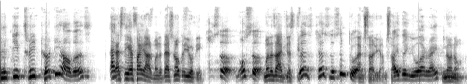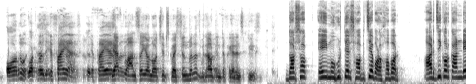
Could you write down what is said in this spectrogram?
23, 30 hours. and- That's the FIR, Manoj. That's not the UT. No, Sir, no, sir. Manoj, I've just, Just, just listen to I'm us. sorry, I'm sorry. Either you are right No, no. or No, it what was FIR. FIR You have to answer your lordship's question, Manoj, without interference, please. দর্শক এই মুহূর্তের সবচেয়ে বড় খবর আরজিকর কাণ্ডে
